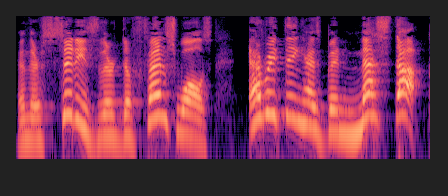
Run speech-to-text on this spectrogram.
and their cities, their defense walls, everything has been messed up.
